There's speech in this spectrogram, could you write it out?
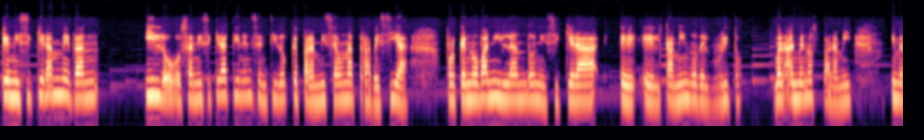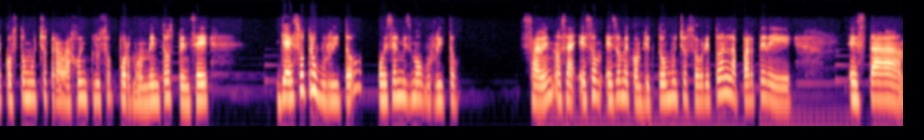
que ni siquiera me dan hilo, o sea, ni siquiera tienen sentido que para mí sea una travesía, porque no van hilando ni siquiera eh, el camino del burrito. Bueno, al menos para mí. Y me costó mucho trabajo, incluso por momentos pensé, ¿ya es otro burrito o es el mismo burrito? ¿saben? O sea, eso, eso me conflictó mucho, sobre todo en la parte de esta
